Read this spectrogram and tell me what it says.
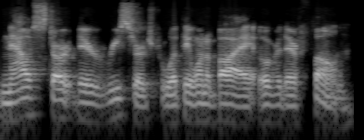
now start their research for what they want to buy over their phone,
